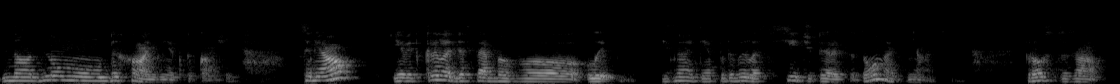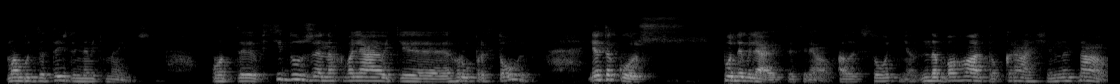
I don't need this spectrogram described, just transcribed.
на одному диханні, як то кажуть. Серіал я відкрила для себе в липні. І знаєте, я подивилась всі чотири сезони зняті. Просто за, мабуть, за тиждень навіть менше. От всі дуже нахваляють Гру престолів. Я також подивляюсь цей серіал, але сотня набагато краще, не знаю.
